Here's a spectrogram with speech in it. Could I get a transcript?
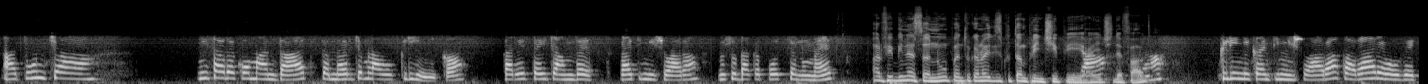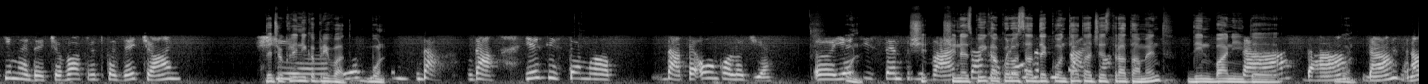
Atunci mi s-a recomandat să mergem la o clinică care este aici în vest, la Timișoara, nu știu dacă pot să numesc. Ar fi bine să nu, pentru că noi discutăm principii da, aici, de fapt. Da clinică în Timișoara, care are o vechime de ceva, cred că 10 ani. Deci și, o clinică uh, privată. E, Bun. Da, da. E sistem, uh, da, pe oncologie. Uh, e Bun. sistem privat. Și, și ne spui că acolo s-a decontat acest tratament din banii da, de... Da, da, da.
